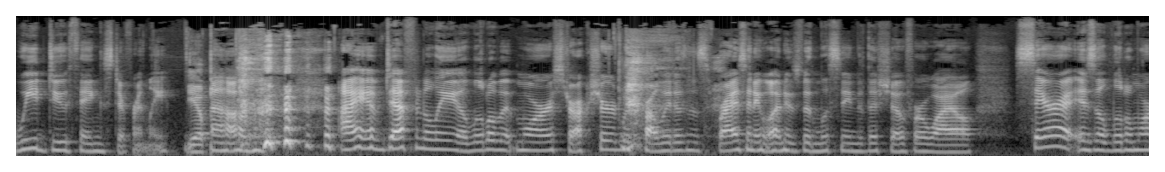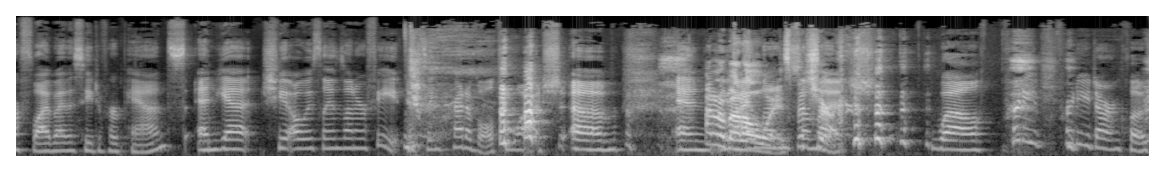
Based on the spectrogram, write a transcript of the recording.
we do things differently. Yep. Um, I am definitely a little bit more structured, which probably doesn't surprise anyone who's been listening to the show for a while. Sarah is a little more fly by the seat of her pants, and yet she always lands on her feet. It's incredible to watch. Um, and I don't know about always, so but sure. Much. well, pretty pretty darn close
